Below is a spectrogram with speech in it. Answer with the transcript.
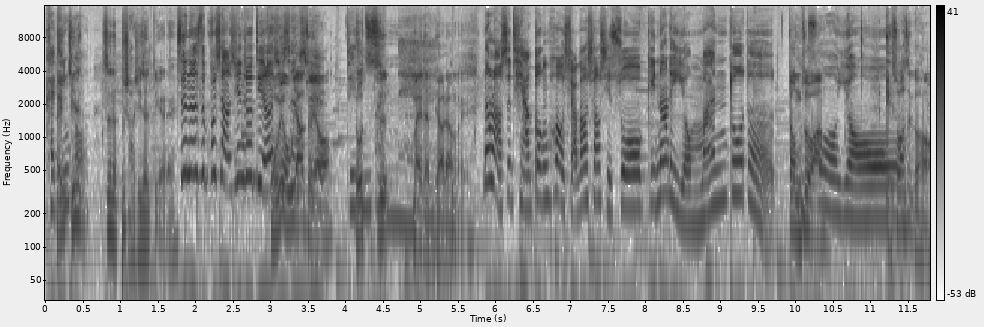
开金口，真的不小心就跌了，真的是不小心就跌了。我没有乌鸦嘴哦，我只是卖的很漂亮而已。那老师提供后，小道消息说，给那里有蛮多的动作啊，有。哎，说到这个哈，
